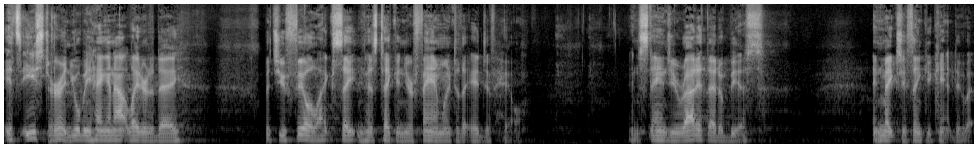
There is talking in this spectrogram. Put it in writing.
It's Easter, and you'll be hanging out later today, but you feel like Satan has taken your family to the edge of hell and stands you right at that abyss and makes you think you can't do it.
